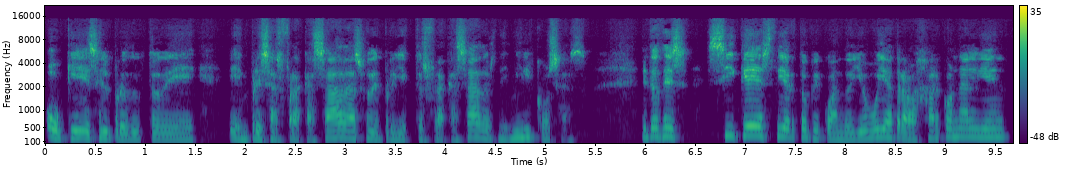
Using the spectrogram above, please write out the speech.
o que es el producto de empresas fracasadas o de proyectos fracasados, de mil cosas. Entonces, sí que es cierto que cuando yo voy a trabajar con alguien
